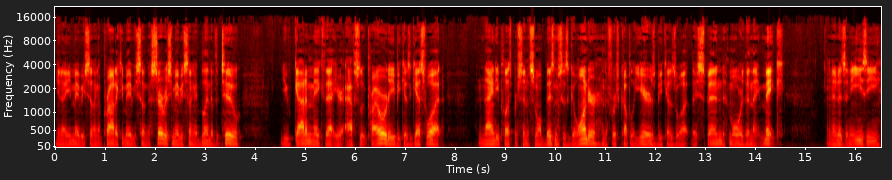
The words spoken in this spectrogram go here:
You know, you may be selling a product, you may be selling a service, you may be selling a blend of the two You've got to make that your absolute priority because guess what? 90 plus percent of small businesses go under in the first couple of years because what? They spend more than they make. And it is an easy,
